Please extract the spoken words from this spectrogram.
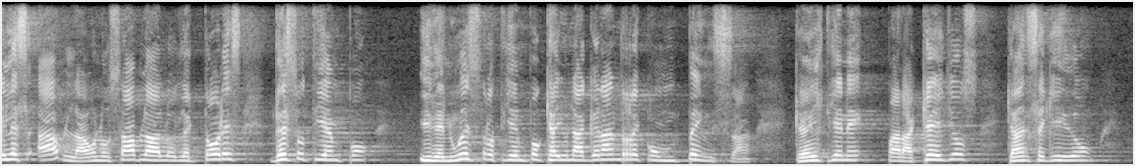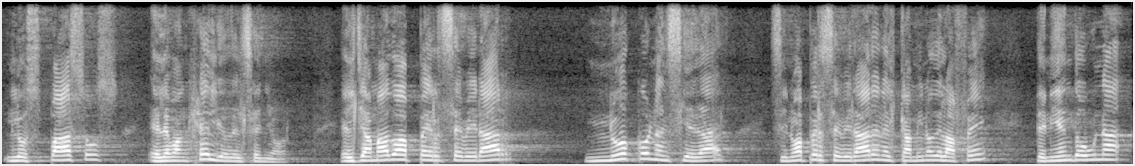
Él les habla o nos habla a los lectores de su tiempo y de nuestro tiempo que hay una gran recompensa que Él tiene para aquellos que han seguido los pasos, el Evangelio del Señor. El llamado a perseverar, no con ansiedad, sino a perseverar en el camino de la fe, teniendo una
